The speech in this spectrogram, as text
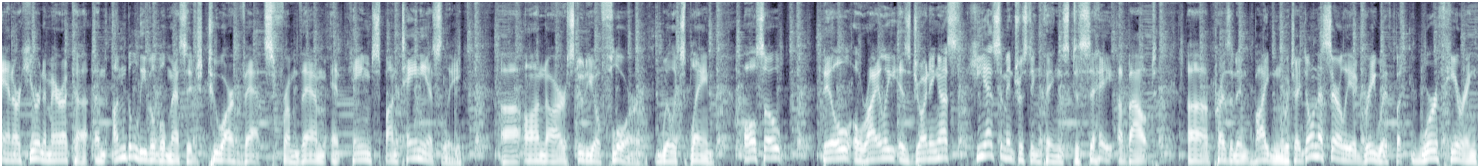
and are here in America. An unbelievable message to our vets from them. It came spontaneously uh, on our studio floor. We'll explain. Also, Bill O'Reilly is joining us. He has some interesting things to say about uh, President Biden, which I don't necessarily agree with, but worth hearing.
